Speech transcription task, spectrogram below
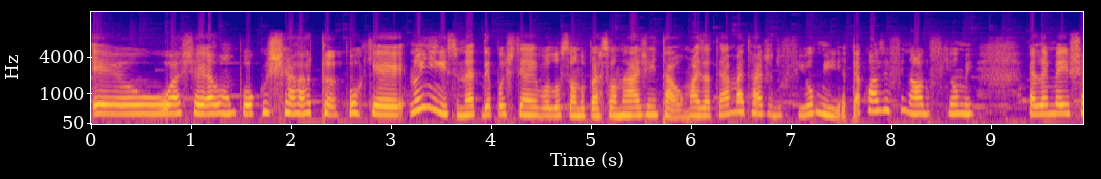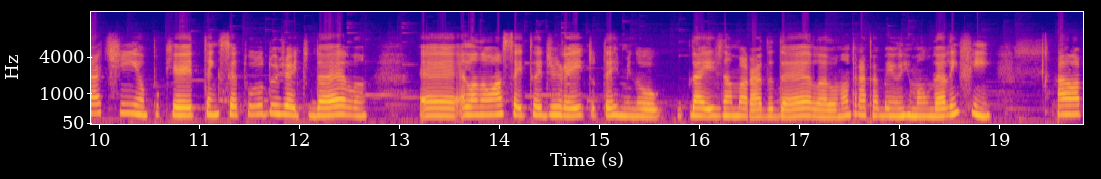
eu achei ela um pouco chata. Porque no início, né? Depois tem a evolução do personagem e tal. Mas até a metade do filme, até quase o final do filme, ela é meio chatinha. Porque tem que ser tudo do jeito dela. É, ela não aceita direito o término da ex-namorada dela, ela não trata bem o irmão dela, enfim uma,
